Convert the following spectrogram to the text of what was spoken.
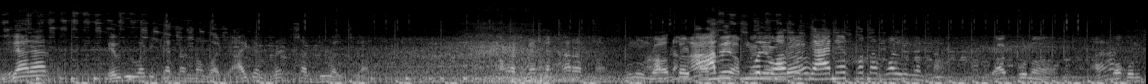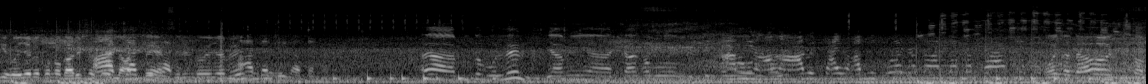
There are, everybody cannot know what. I have friends আর dual job. আমার ফ্রেন্ডটা খারাপ না। শুনুন আমি কি বলি অফিস গানের কথা বলবেন না। রাখব না। হ্যাঁ? কখন কি হয়ে যাবে কোনো গাড়ির সাথে? আচ্ছা, অ্যাক্সিডেন্ট হয়ে যাবে। আচ্ছা ঠিক আছে। হ্যাঁ আপনি তো বললেন যে আমি চা খাব আমি আমি চাই আমি পয়সা হয়েছে সব।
